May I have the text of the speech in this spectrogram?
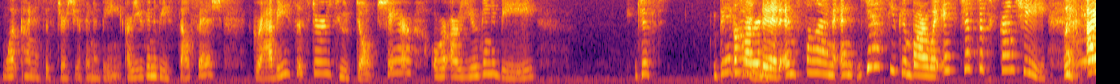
what kind of sisters you're going to be. Are you going to be selfish, grabby sisters who don't share, or are you going to be just big hearted and fun and yes you can borrow it it's just a scrunchie i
